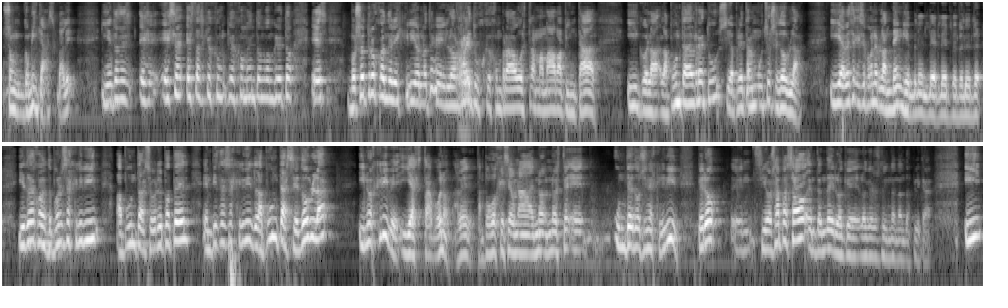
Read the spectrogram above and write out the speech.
son gomitas, ¿vale? Y entonces, estas que os, comento en concreto es, vosotros cuando eres crío no tenéis los retus que compraba vuestra mamá para pintar, y con la, punta del retu, si aprietas mucho, se dobla. Y a veces que se pone blandengue. Y entonces cuando te pones a escribir, apuntas sobre el papel, empiezas a escribir, la punta se dobla y no escribe. Y ya está. Bueno, a ver, tampoco es que sea una... No, esté, eh, un dedo sin escribir. Pero eh, si os ha pasado, entendéis lo que, lo que os estoy intentando explicar. Y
